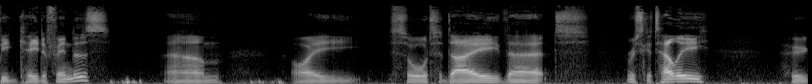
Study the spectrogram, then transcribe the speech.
big key defenders. Um, I saw today that Rischitelli, who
